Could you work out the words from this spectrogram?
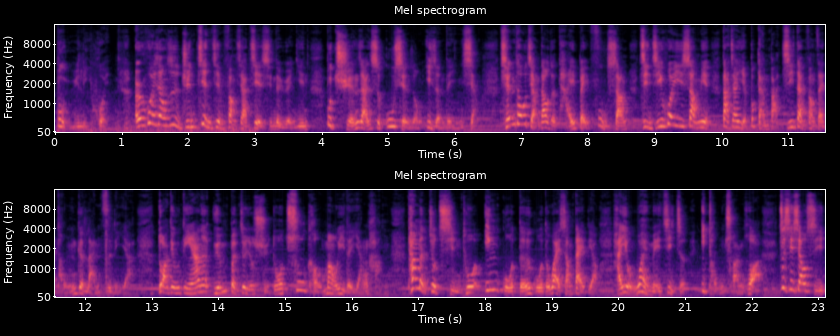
不予理会，而会让日军渐渐放下戒心的原因，不全然是辜显荣一人的影响。前头讲到的台北富商紧急会议上面，大家也不敢把鸡蛋放在同一个篮子里啊。大稻埕呢，原本就有许多出口贸易的洋行，他们就请托英国、德国的外商代表，还有外媒记者一同传话，这些消息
